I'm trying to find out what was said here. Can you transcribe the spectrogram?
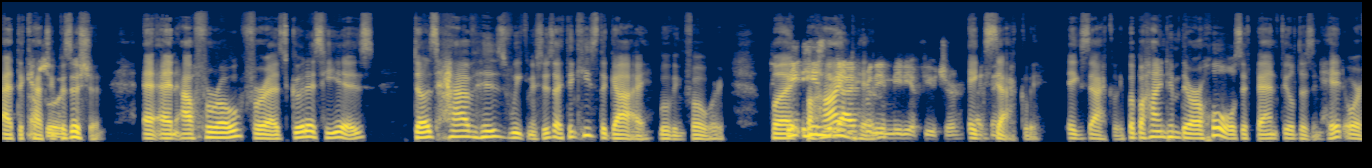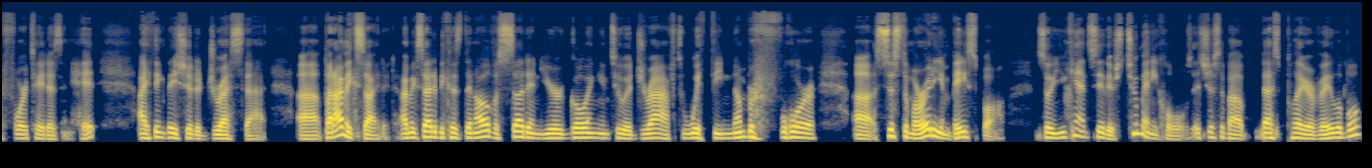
at the catching Absolutely. position. And, and Alfaro, for as good as he is, does have his weaknesses. I think he's the guy moving forward. But He, he's the guy him, for the immediate future. Exactly. Exactly. But behind him, there are holes if Banfield doesn't hit or if Forte doesn't hit. I think they should address that. Uh, but I'm excited. I'm excited because then all of a sudden you're going into a draft with the number four uh, system already in baseball. So you can't say there's too many holes. It's just about best player available.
